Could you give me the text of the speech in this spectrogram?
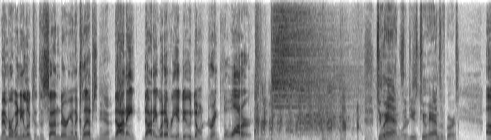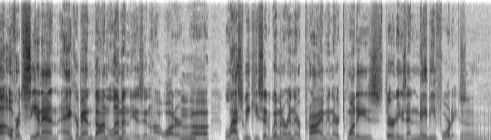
remember when he looked at the sun during an eclipse? Yeah. Donnie, Donnie, whatever you do, don't drink the water. two hands. He'd use two hands, of course. Uh, over at CNN, anchorman Don Lemon is in hot water. Mm-hmm. Uh, last week, he said women are in their prime in their 20s, 30s, and maybe 40s. Uh.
